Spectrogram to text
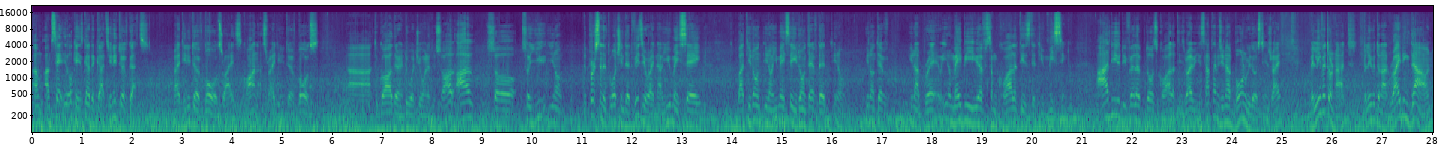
I'm, I'm saying okay he's got the guts. You need to have guts right? You need to have balls right? It's guanas right? You need to have balls uh, to go out there and do what you want to do. So I'll, I'll so so you you know the person that's watching that video right now, you may say, but you don't, you know, you may say you don't have that, you know, you don't have, you're not brave, you know, maybe you have some qualities that you're missing. How do you develop those qualities, right? Sometimes you're not born with those things, right? Believe it or not, believe it or not, writing down,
